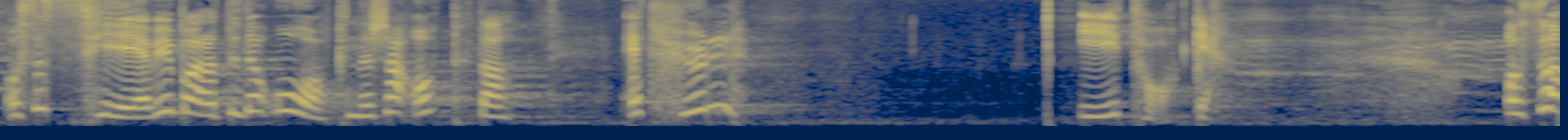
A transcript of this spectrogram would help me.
Og så ser vi bare at det åpner seg opp da, et hull i taket. Og så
